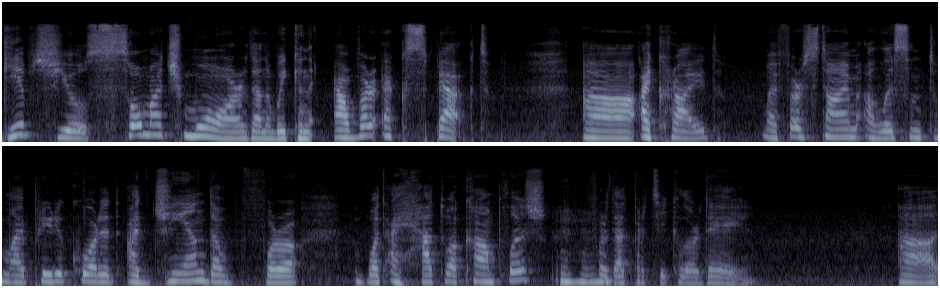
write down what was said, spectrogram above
gives you so much more than we can ever expect. Uh, I cried. My first time I listened to my pre recorded agenda for what I had to accomplish Mhm. for that particular day. Uh,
